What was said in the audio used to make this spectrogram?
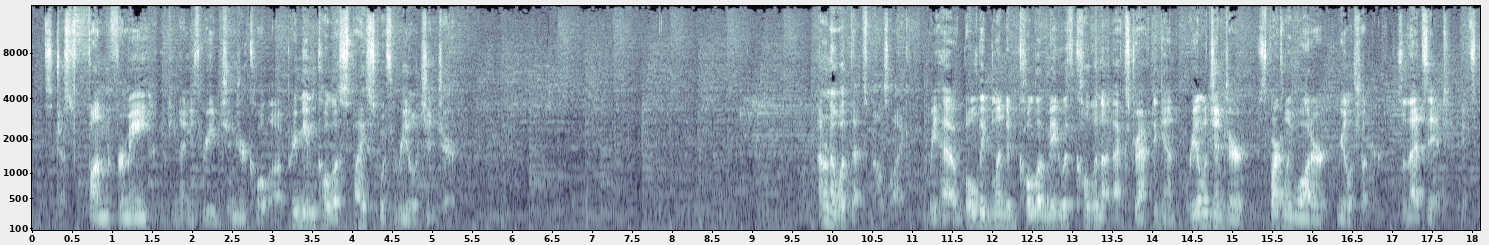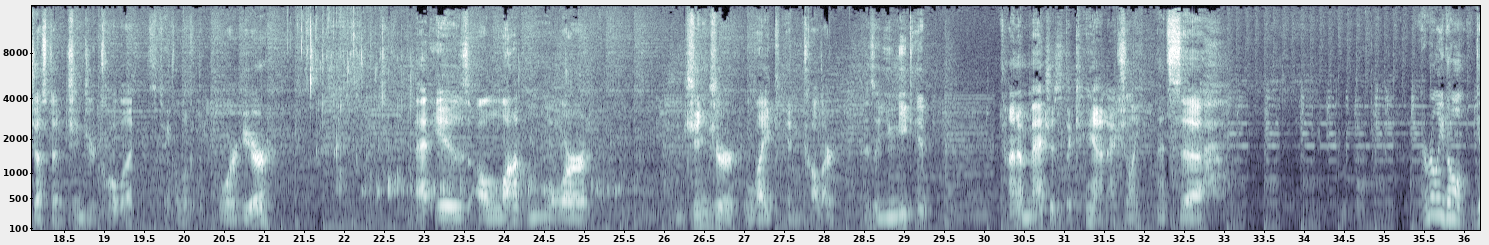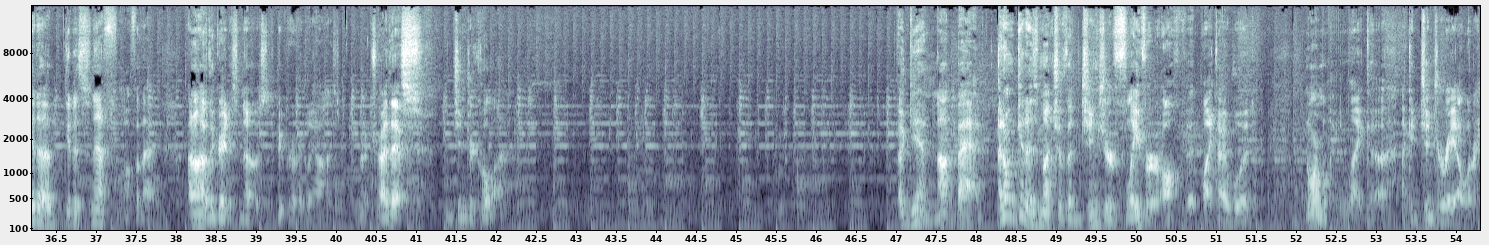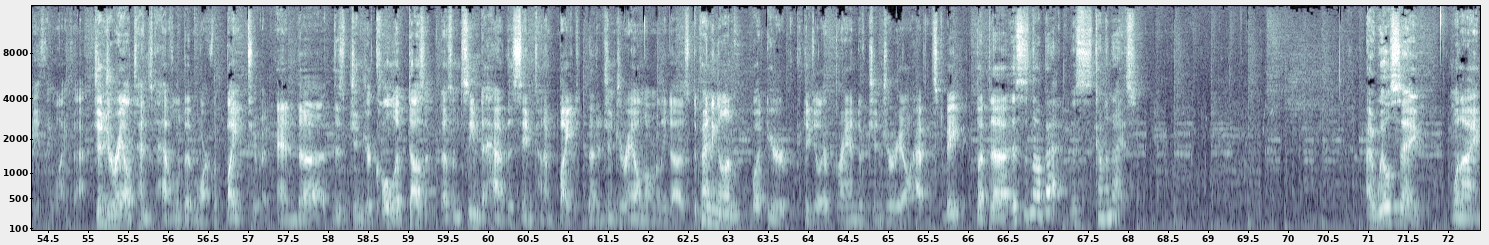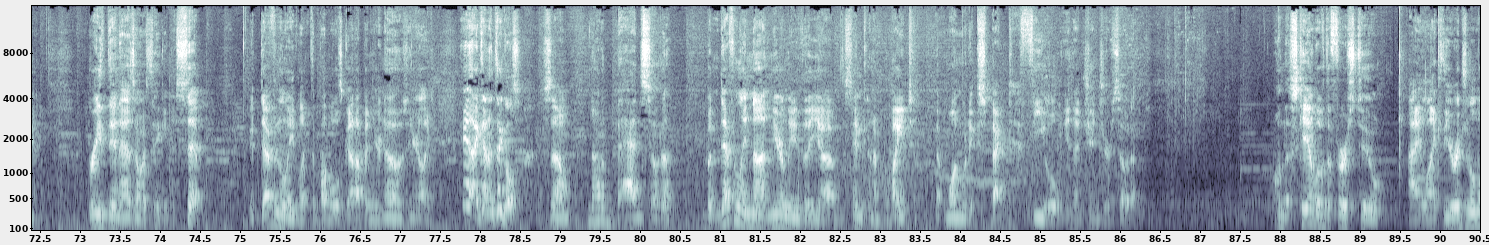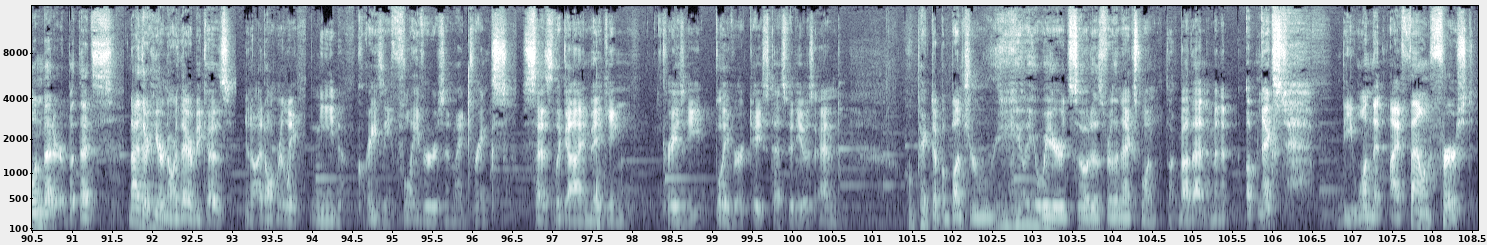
It's just fun for me. 1993 Ginger Cola. Premium cola spiced with real ginger. I don't know what that smells like. We have boldly blended cola made with cola nut extract again, real ginger, sparkling water, real sugar. So that's it. It's just a ginger cola. Take a look at the pour here. That is a lot more ginger-like in color. That is a unique, it kind of matches the can actually. That's uh, I really don't get a get a sniff off of that. I don't have the greatest nose, to be perfectly honest. I'm gonna try this, ginger cola. Again, not bad. I don't get as much of a ginger flavor off of it like I would normally, like a, uh, like a ginger ale or anything like that. Ginger ale tends to have a little bit more of a bite to it, and uh, this ginger cola doesn't. Doesn't seem to have the same kind of bite that a ginger ale normally does, depending on what your particular brand of ginger ale happens to be. But uh, this is not bad. This is kind of nice. I will say, when I breathed in as I was taking a sip, it definitely, like, the bubbles got up in your nose and you're like, hey, that kind of tickles. So, not a bad soda, but definitely not nearly the, uh, the same kind of bite that one would expect to feel in a ginger soda. On the scale of the first two, I like the original one better, but that's neither here nor there because, you know, I don't really need crazy flavors in my drinks, says the guy making crazy flavor taste test videos and who picked up a bunch of really weird sodas for the next one. Talk about that in a minute. Up next, the one that I found first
